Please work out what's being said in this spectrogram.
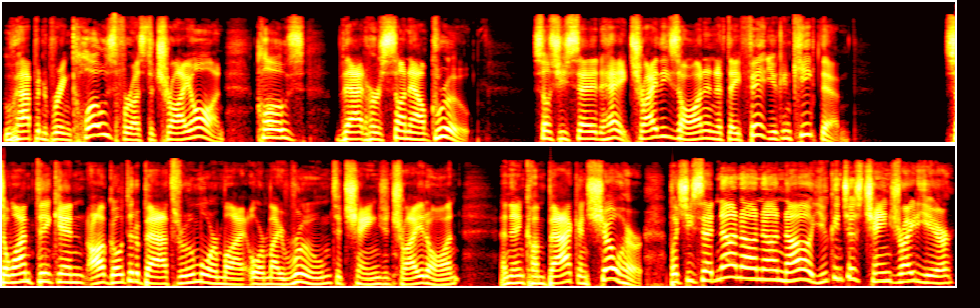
who happened to bring clothes for us to try on, clothes that her son outgrew. So she said, Hey, try these on, and if they fit, you can keep them. So I'm thinking I'll go to the bathroom or my or my room to change and try it on and then come back and show her. But she said, "No, no, no, no. You can just change right here."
